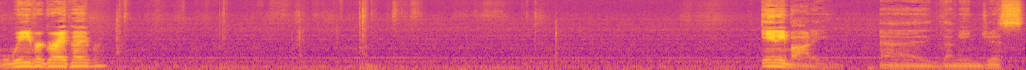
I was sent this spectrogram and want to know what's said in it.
Weaver gray paper. anybody. Uh, I mean, just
